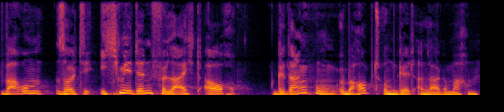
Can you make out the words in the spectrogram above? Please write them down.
Warum sollte ich mir denn vielleicht auch Gedanken überhaupt um Geldanlage machen?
